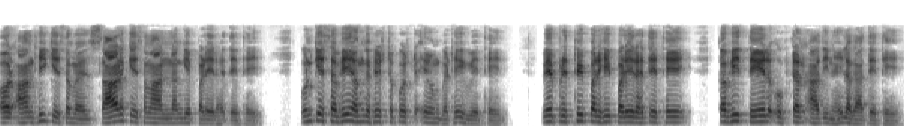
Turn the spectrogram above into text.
और आंधी के समय साड़ के समान नंगे पड़े रहते थे। उनके सभी अंग हृष्ट पुष्ट एवं घटे हुए थे। वे पृथ्वी पर ही पड़े रहते थे। कभी तेल, उपटन आदि नहीं लगाते थे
